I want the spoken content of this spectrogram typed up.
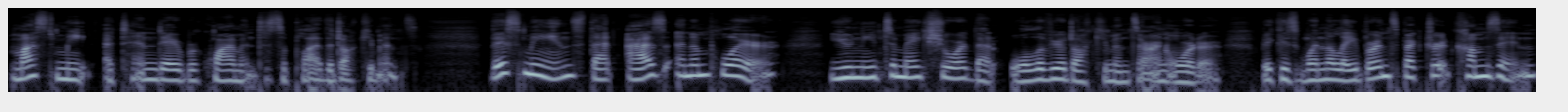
must meet a 10 day requirement to supply the documents. This means that as an employer, you need to make sure that all of your documents are in order because when the labor inspectorate comes in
